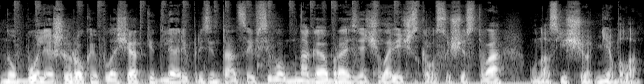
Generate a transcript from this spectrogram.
но более широкой площадки для репрезентации всего многообразия человеческого существа у нас еще не было.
